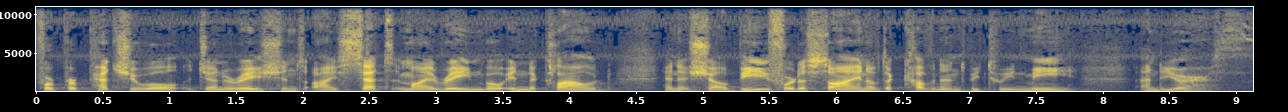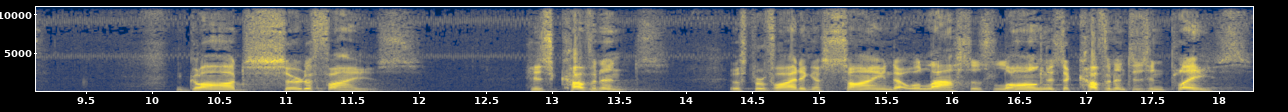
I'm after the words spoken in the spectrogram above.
for perpetual generations. I set my rainbow in the cloud, and it shall be for the sign of the covenant between me and the earth. God certifies his covenant with providing a sign that will last as long as the covenant is in place.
